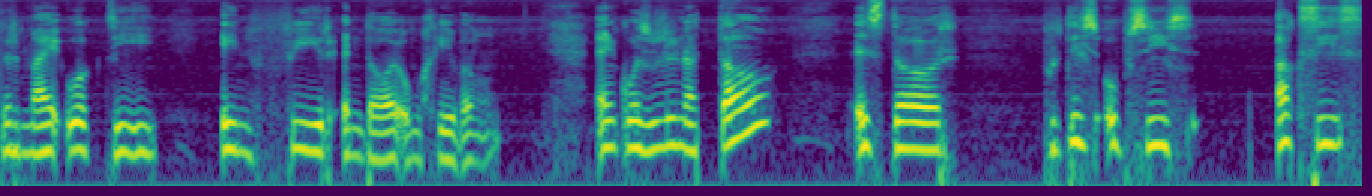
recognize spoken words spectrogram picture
Vir my ook die N4 in die omgeving. In KwaZulu Natal is daar protesopties aksies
